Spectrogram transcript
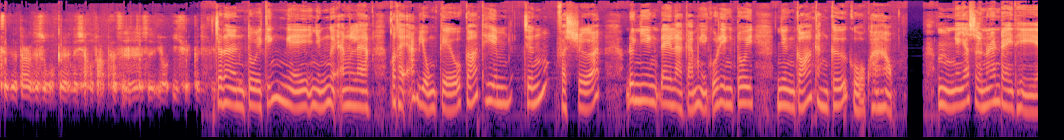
这个当然这是我个人的想法，但是这是有医学根据。 Cho nên tôi kiến nghị những người ăn lạc có thể áp dụng kiểu có thêm trứng và sữa. Đương nhiên đây là cảm nghĩ của riêng tôi, nhưng có căn cứ của khoa học. Ừ, nghe giáo sư nói đến đây thì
